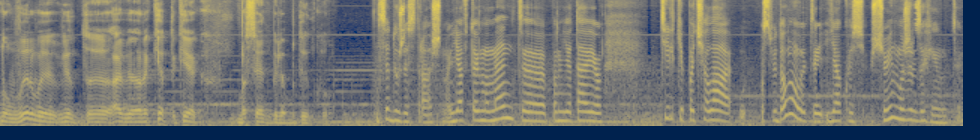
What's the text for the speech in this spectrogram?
ну, вирви від е, авіаракет такі, як басейн біля будинку. Це дуже страшно. Я в той момент е, пам'ятаю, тільки почала усвідомлювати якось, що він може загинути.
